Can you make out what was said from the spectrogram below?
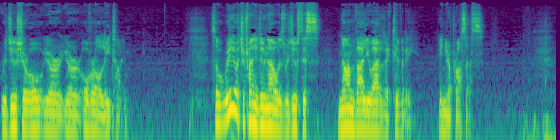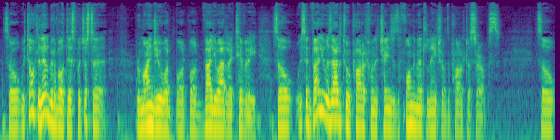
reduce your your your overall lead time. So really what you're trying to do now is reduce this non-value added activity in your process. So we talked a little bit about this, but just to remind you what, what, what value added activity. So we said value is added to a product when it changes the fundamental nature of the product or service. So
